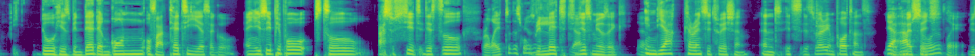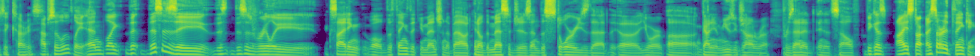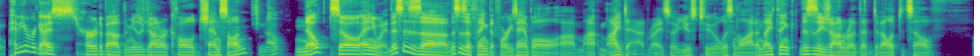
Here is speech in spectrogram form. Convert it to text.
though he's been dead and gone over 30 years ago. And you see, people still associate, they still Relate to this music? relate to Yeah. this music Yeah. in their current situation. And it's it's very important. Yeah, the message absolutely. music carries. Absolutely. And like th- this is a this this is really exciting. Well, the things that you mentioned about, you know, the messages and the stories that uh, your uh Ghanaian music genre presented in itself because I start I started thinking, have you ever guys heard about the music genre called chanson? You know? Nope. So anyway, this is uh this is a thing that, for example, uh, my my dad, right, so used to listen a lot, and I think this is a genre that developed itself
